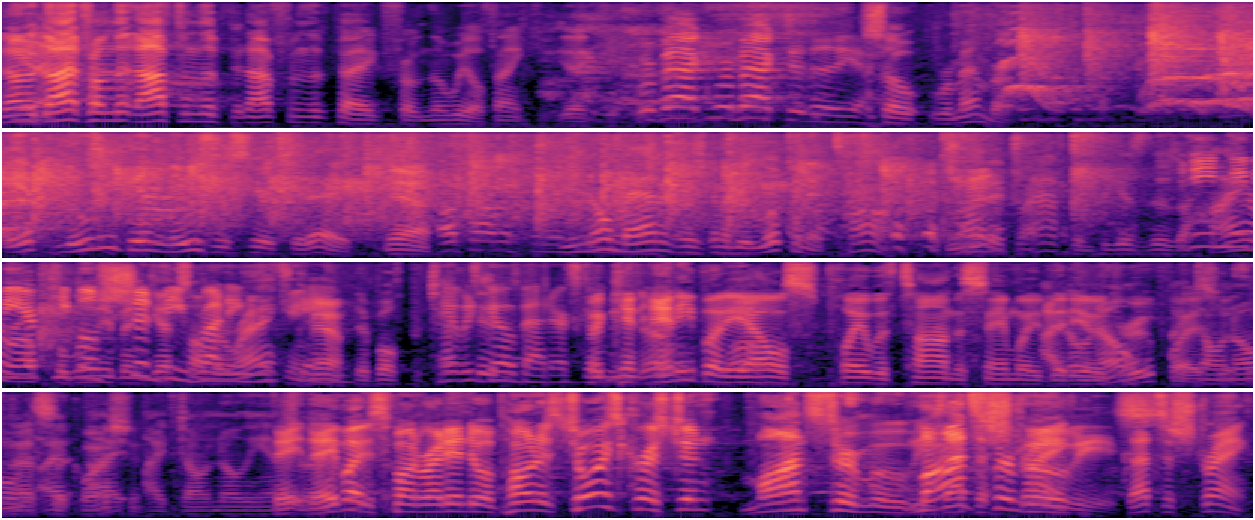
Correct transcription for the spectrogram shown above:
No, Yeah. no, not from the not from the not from the peg, from the wheel. Thank you. Thank you. We're back. We're back to the. Yeah. So remember, if Looney Bin loses here today, yeah, you know manager's going to be looking at Tom trying to draft him because there's a Maybe higher your people Looney Bin should be running the this ranking. game. They're both It would go better. But can anybody close. else play with Tom the same way Video know. Drew I plays don't with know. him? That's I, the question. I, I don't know the answer. They, they might have spun right into opponent's choice, Kristian. Monster movies. Monster strength. movies. That's a strength.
